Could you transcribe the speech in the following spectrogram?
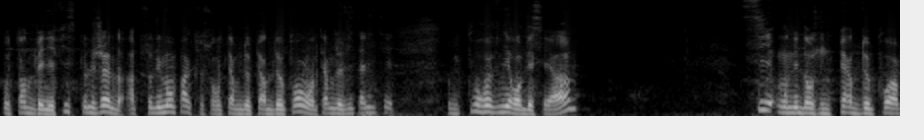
autant de bénéfices que le jeûne. Absolument pas, que ce soit en termes de perte de poids ou en termes de vitalité. Donc pour revenir au BCA, si on est dans une perte de poids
